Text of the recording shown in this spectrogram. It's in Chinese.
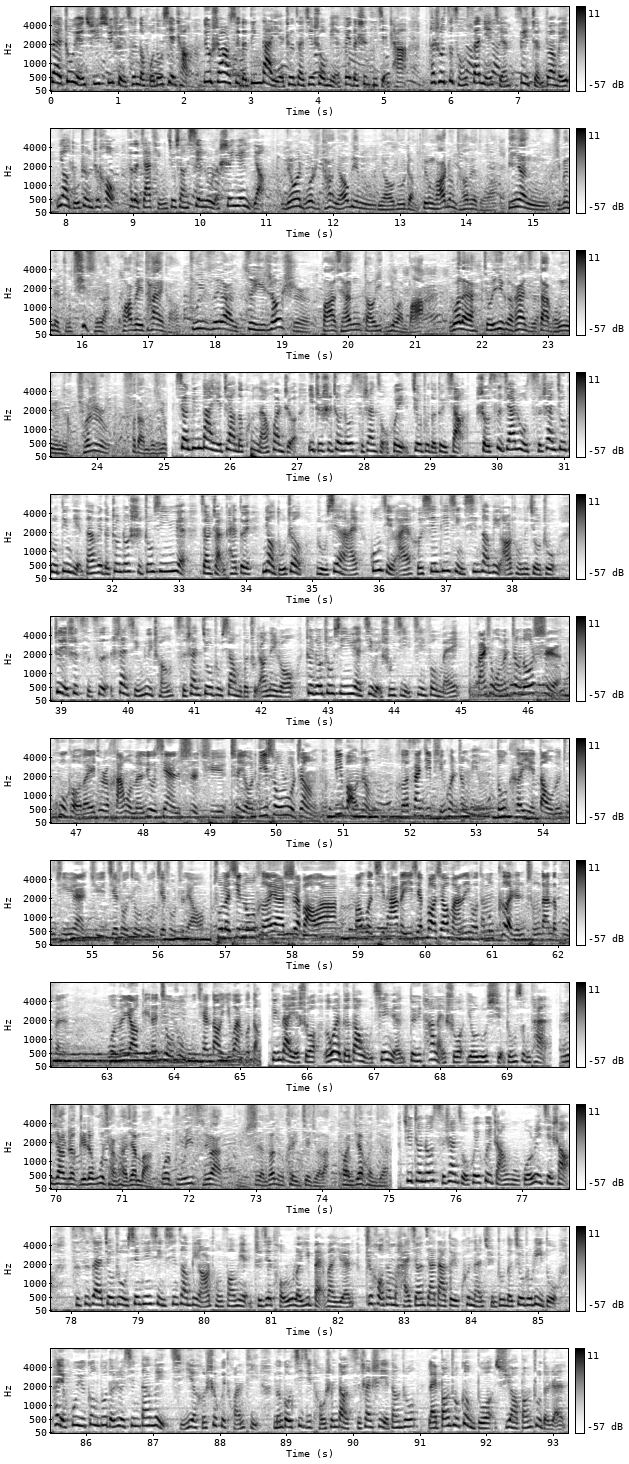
在中原区须水村的活动现场，六十二岁的丁大爷正在接受免费的身体检查。他说，自从三年前被诊断为尿毒症之后，他的家庭就像陷入了深渊一样。另外，我是糖尿病、尿毒症，并发症特别多，一年基本得住七次院，花费太高，住一次院最少是八千到一万八。我呢，就一个孩子打工，确实负担不起。像丁大爷这样的困难患者，一直是郑州慈善总会救助的对象。首次加入慈善救助定点单位的郑州市中心医院，将展开对尿毒症、乳腺癌、宫颈癌和先天性心脏病儿童的救助。这也是此次善行绿城慈善救助项目的主要内容。郑州中心医院纪委书记靳凤梅：凡是我们郑州市户口的，也就是含我们六县市区是有低收入证、低保证和三级贫困证明，都可以到我们中心医院去。接受救助、接受治疗，除了新农合呀、社保啊，包括其他的一些报销完了以后，他们个人承担的部分，我们要给他救助五千到一万不等。丁大爷说，额外得到五千元，对于他来说犹如雪中送炭。你想这给这五千块钱吧，我住一次院，时间短就可以解决了，缓解缓解。据郑州慈善总会会长武国瑞介绍，此次在救助先天性心脏病儿童方面，直接投入了一百万元。之后，他们还将加大对困难群众的救助力度。他也呼吁更多的热心单位、企业和社会团体能够积极投身到慈善事业当中，来帮助更多需要帮助的人。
